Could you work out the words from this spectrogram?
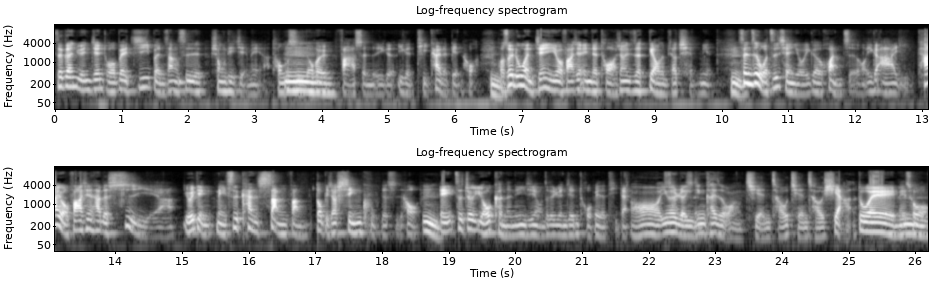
这跟圆肩驼背基本上是兄弟姐妹啊，同时都会发生的一个一个体态的变化。哦，所以如果你今天也有发现，哎，你的头好像一直在掉的比较前面，甚至我之前有一个患者。哦，一个阿姨，她有发现她的视野啊，有一点每次看上方都比较辛苦的时候，嗯，哎，这就有可能你已经有这个圆肩驼背的体态哦，因为人已经开始往前、朝前、朝下了。对，没错，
